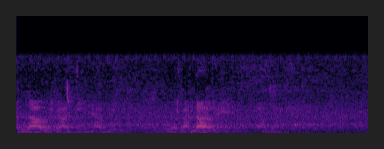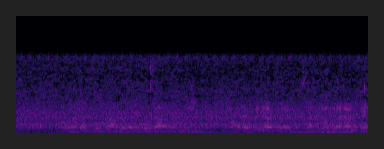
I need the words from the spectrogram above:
اللہ وہ جاتی نہ اللہ نے اور گناہ رب العالمین ہمارا بھی رب انسانوں کا رب ہے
